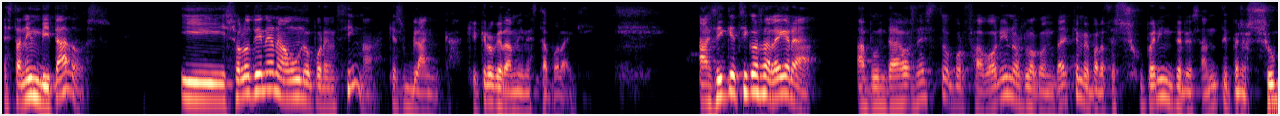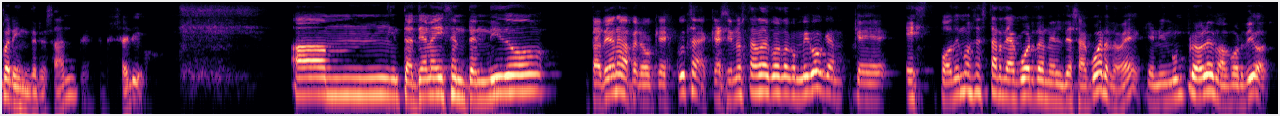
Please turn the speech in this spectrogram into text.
están invitados y solo tienen a uno por encima, que es Blanca, que creo que también está por aquí. Así que chicos Alegra, apuntaos de esto, por favor, y nos lo contáis, que me parece súper interesante, pero súper interesante, en serio. Tatiana dice entendido. Tatiana, pero que escucha, que si no estás de acuerdo conmigo, que, podemos estar de acuerdo en el desacuerdo, ¿eh? Que ningún problema, por Dios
